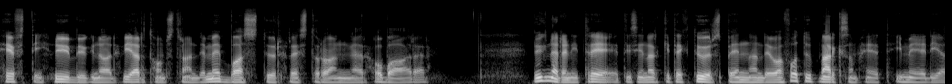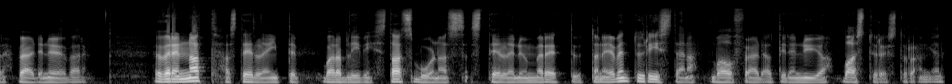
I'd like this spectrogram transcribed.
häftig nybyggnad vid Ärtholmstranden med bastur, restauranger och barer. Byggnaden i trä är till sin arkitektur spännande och har fått uppmärksamhet i medier världen över. Över en natt har stället inte bara blivit stadsbornas ställe nummer ett, utan även turisterna vallfärdar till den nya basturestaurangen.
